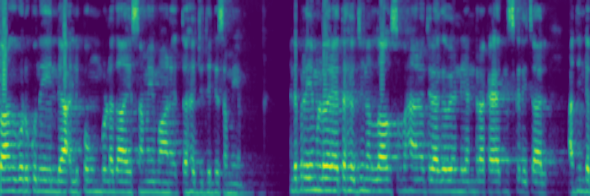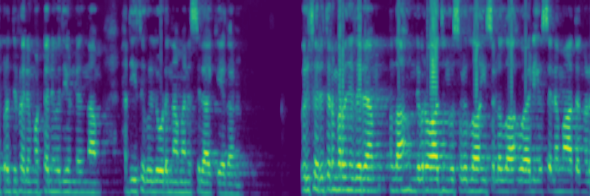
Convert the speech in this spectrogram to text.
ബാങ്ക് കൊടുക്കുന്നതിന്റെ അല്പം മുമ്പുള്ളതായ സമയമാണ് തഹജുദിന്റെ സമയം. എന്റെ പ്രിയമുള്ളവരെ തഹജുൻ അള്ളാഹു സുബാനത്തിലാകെ വേണ്ടി രണ്ടരക്കായത് നിസ്കരിച്ചാൽ അതിന്റെ പ്രതിഫലം ഒട്ടനവധിയുണ്ടെന്ന് നാം ഹദീസുകളിലൂടെ നാം മനസ്സിലാക്കിയതാണ്. ഒരു ചരിത്രം പറഞ്ഞു തരാം. അള്ളാഹുവിന്റെ പ്രവാചകൻ റസൂലുള്ളാഹി സ്വല്ലല്ലാഹു അലൈഹി വസല്ലമ തങ്ങൾ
